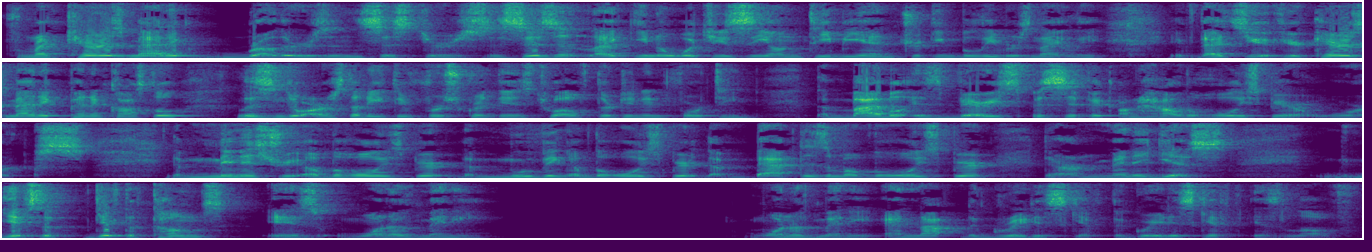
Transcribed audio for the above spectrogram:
for my charismatic brothers and sisters. This isn't like, you know, what you see on TBN, Tricking Believers Nightly. If that's you, if you're charismatic Pentecostal, listen to our study through 1 Corinthians 12, 13, and 14. The Bible is very specific on how the Holy Spirit works. The ministry of the Holy Spirit, the moving of the Holy Spirit, the baptism of the Holy Spirit. There are many gifts. The gifts of, gift of tongues is one of many. One of many, and not the greatest gift. The greatest gift is love.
